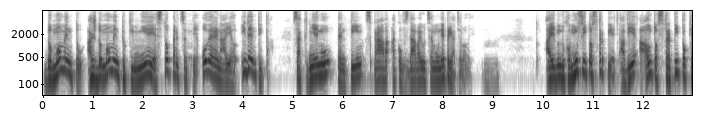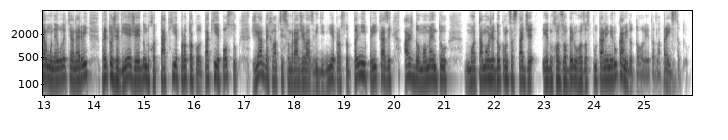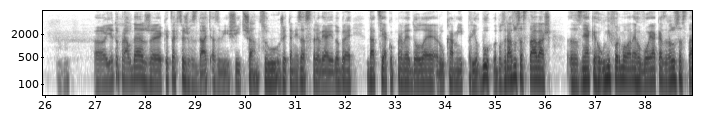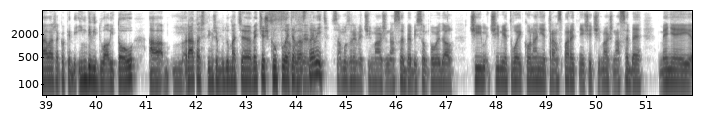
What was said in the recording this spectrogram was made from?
do momentu, až do momentu, kým nie je 100% overená jeho identita, sa k nemu ten tým správa ako vzdávajúcemu nepriateľovi. A jednoducho musí to strpieť. A, vie, a on to strpí, pokiaľ mu neuletia nervy, pretože vie, že jednoducho taký je protokol, taký je postup. Žiadne chlapci, som rád, že vás vidím. Nie, prosto plní príkazy až do momentu, tam môže dokonca stať, že jednoducho zoberú ho so spútanými rukami do toho lietadla pre istotu. Uh-huh. Je to pravda, že keď sa chceš vzdať a zvýšiť šancu, že ťa nezastrelia, je dobré dať si ako prvé dole rukami prilbu, lebo zrazu sa stávaš e, z nejakého uniformovaného vojaka, zrazu sa stávaš ako keby individualitou a rátaš s tým, že budú mať e, väčšie škrupule ťa zastreliť? Samozrejme, či máš na sebe, by som povedal, čím, čím je tvoje konanie transparentnejšie, čím máš na sebe menej e,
